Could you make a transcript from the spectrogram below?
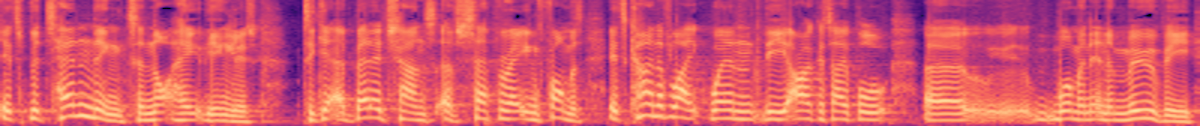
It's pretending to not hate the English to get a better chance of separating from us. It's kind of like when the archetypal uh, woman in a movie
